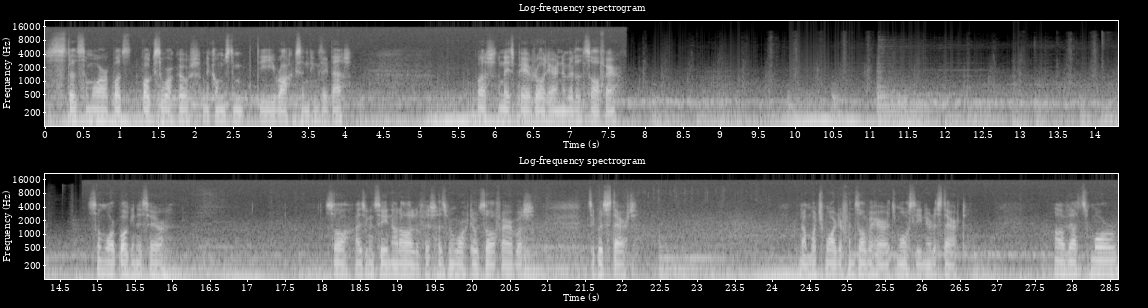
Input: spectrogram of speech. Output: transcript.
still some more bugs, bugs to work out when it comes to the rocks and things like that. But a nice paved road here in the middle so far. Some more bugginess here. So as you can see not all of it has been worked out so far but it's a good start. Not much more difference over here, it's mostly near the start. Of that's more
